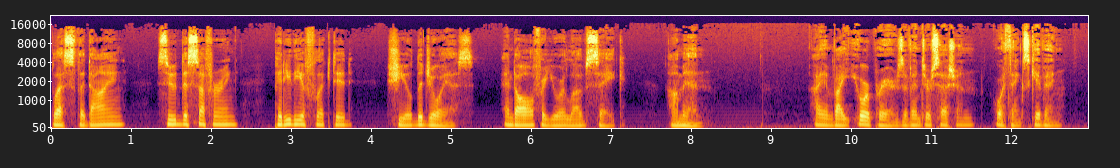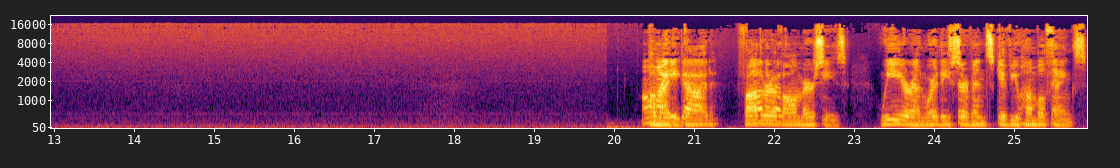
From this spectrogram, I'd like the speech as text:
bless the dying, soothe the suffering, pity the afflicted, shield the joyous, and all for your love's sake. Amen. I invite your prayers of intercession or thanksgiving. Almighty God, Father of all mercies, we, your unworthy servants, give you humble thanks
